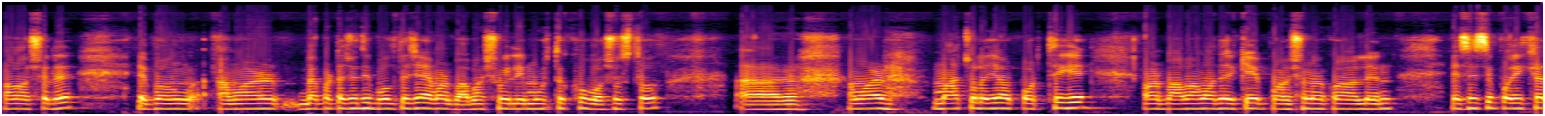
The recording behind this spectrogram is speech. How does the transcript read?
পাওয়া আসলে। এবং আমার ব্যাপারটা যদি বলতে যাই, আমার বাবার এই মুহূর্তে খুব অসুস্থ। আর আমার মা চলে যাওয়ার পর থেকে আমার বাবা আমাদেরকে পড়াশোনা করালেন এসএসসি পরীক্ষা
